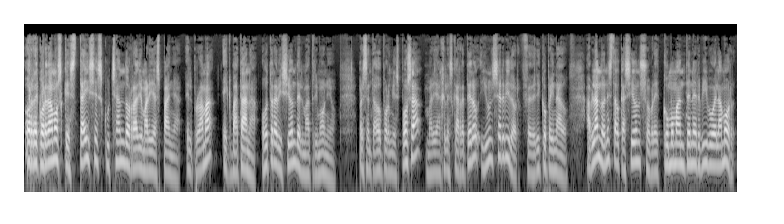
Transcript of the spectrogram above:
Os recordamos que estáis escuchando Radio María España, el programa Ecbatana, otra visión del matrimonio, presentado por mi esposa, María Ángeles Carretero, y un servidor, Federico Peinado, hablando en esta ocasión sobre cómo mantener vivo el amor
